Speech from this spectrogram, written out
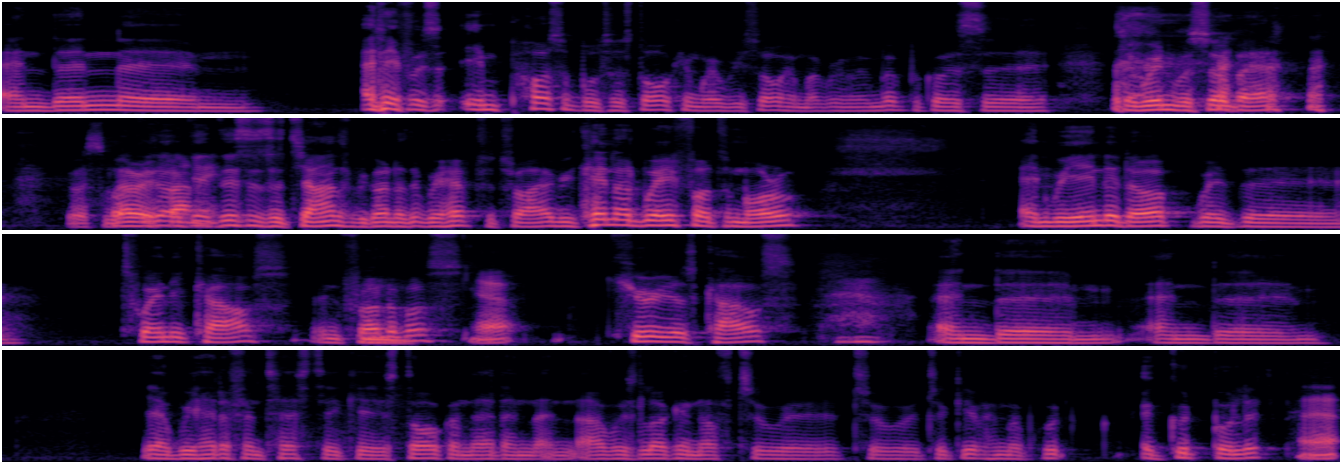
And then um, and it was impossible to stalk him where we saw him. I remember because uh, the wind was so bad. it was very but, funny. Okay, this is a chance we're gonna we have to try. We cannot wait for tomorrow. And we ended up with uh, 20 cows in front mm. of us. Yeah, curious cows, and um, and um, yeah, we had a fantastic uh, stalk on that, and, and I was lucky enough to uh, to to give him a good a good bullet. Yeah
